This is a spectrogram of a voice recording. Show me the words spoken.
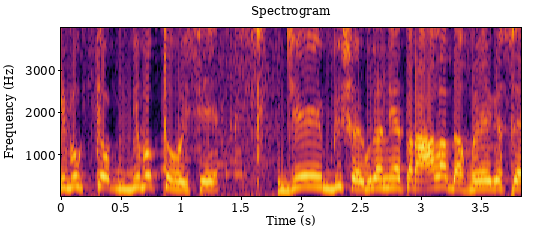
বিভক্ত বিভক্ত হয়েছে যে বিষয়গুলো নিয়ে তারা আলাদা হয়ে গেছে,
